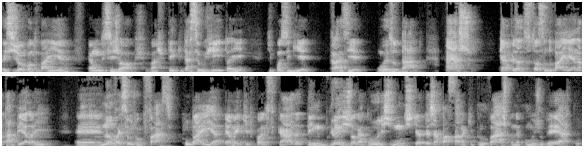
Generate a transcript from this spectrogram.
esse jogo contra o Bahia é um desses jogos. O Vasco tem que dar seu jeito aí de conseguir trazer um resultado. Acho que apesar da situação do Bahia na tabela aí, é, não vai ser um jogo fácil. O Bahia é uma equipe qualificada, tem grandes jogadores, muitos que até já passaram aqui pelo Vasco, né, como o Gilberto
